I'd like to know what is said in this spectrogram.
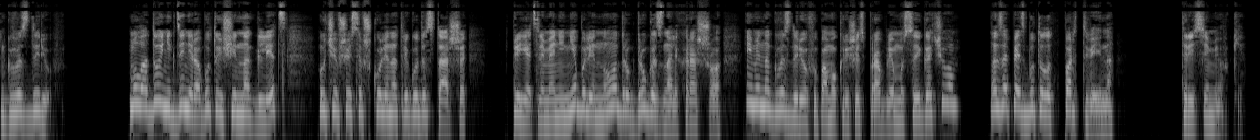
Гвоздырев. Молодой, нигде не работающий наглец, учившийся в школе на три года старше. Приятелями они не были, но друг друга знали хорошо. Именно Гвоздырев и помог решить проблему с Игачевым за пять бутылок портвейна. Три семерки.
